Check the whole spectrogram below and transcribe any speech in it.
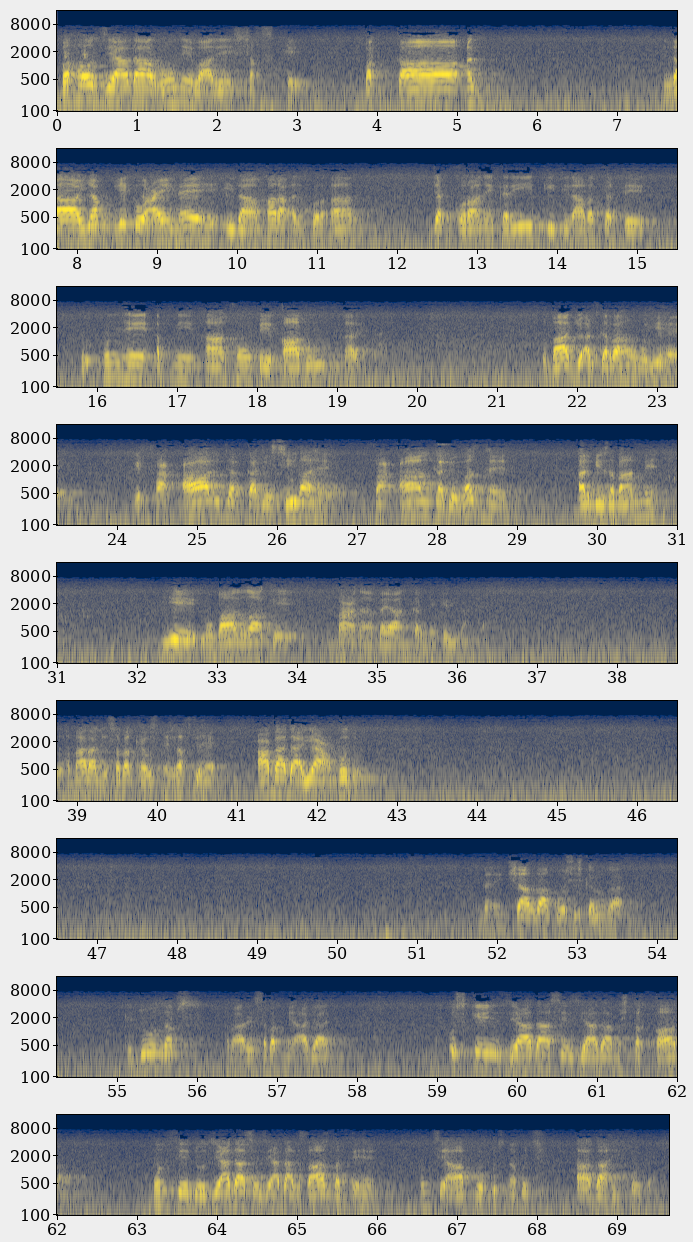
بہت زیادہ رونے والے شخص تھے۔ بکا ان لا يملك عينيه إذا قرأ القرآن۔ جب قرآن کریم کی تلاوت کرتے تو انہیں اپنی آنکھوں پہ قابو نہ رہتا۔ تو بات جو ارض کر رہا ہوں وہ یہ ہے کہ فعال کا جو سیگا ہے، فعال کا جو وزن ہے عربی زبان میں یہ مبالغہ کے معنی بیان کرنے کے لیے آتا ہے۔ تو ہمارا جو سبق ہے اس میں لفظ جو ہے آباد یا بدھ میں انشاءاللہ کوشش کروں گا کہ جو لفظ ہمارے سبق میں آ جائے اس کے زیادہ سے زیادہ مشتقات، ان سے جو زیادہ سے زیادہ الفاظ بنتے ہیں، ان سے آپ کو کچھ نہ کچھ آگاہی ہو جائے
